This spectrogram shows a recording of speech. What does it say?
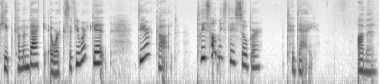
Keep coming back. It works if you work it. Dear God, please help me stay sober today. Amen.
